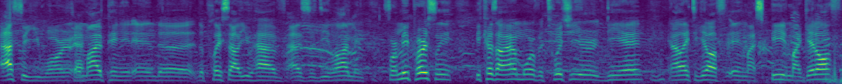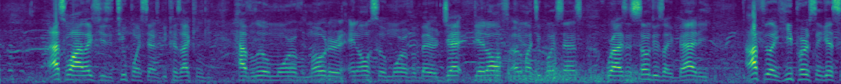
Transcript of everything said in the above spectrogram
athlete you are, Okay. in my opinion, and the, the play style you have as a D lineman. For me personally, because I am more of a twitchier DN, mm-hmm. and I like to get off in my speed, my get off, that's why I like to use a two point stance because I can have a little more of a motor and also more of a better jet get off out of my two point stance. Whereas in some dudes like Batty, I feel like he personally gets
